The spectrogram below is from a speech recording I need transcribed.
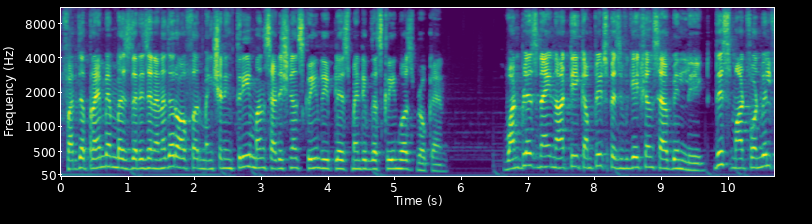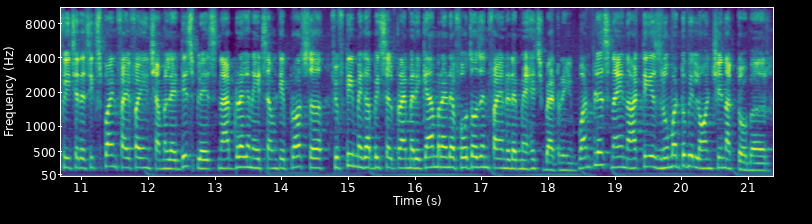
For the Prime members, there is an another offer mentioning 3 months additional screen replacement if the screen was broken. OnePlus 9 RT complete specifications have been leaked. This smartphone will feature a 6.55 inch AMOLED display, Snapdragon 870 processor, 50 megapixel primary camera and a 4500 mAh battery. OnePlus 9 RT is rumored to be launched in October.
